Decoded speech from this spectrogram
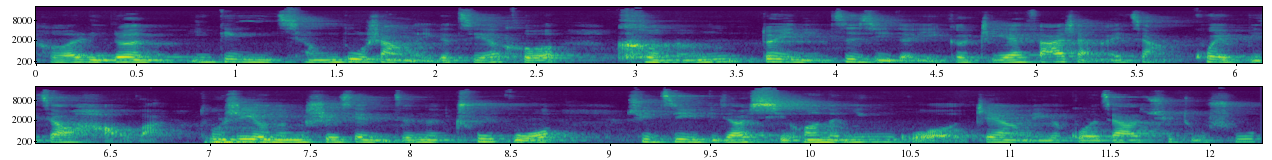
和理论一定程度上的一个结合，可能对你自己的一个职业发展来讲会比较好吧。同时又能实现你真的出国去自己比较喜欢的英国这样的一个国家去读书，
